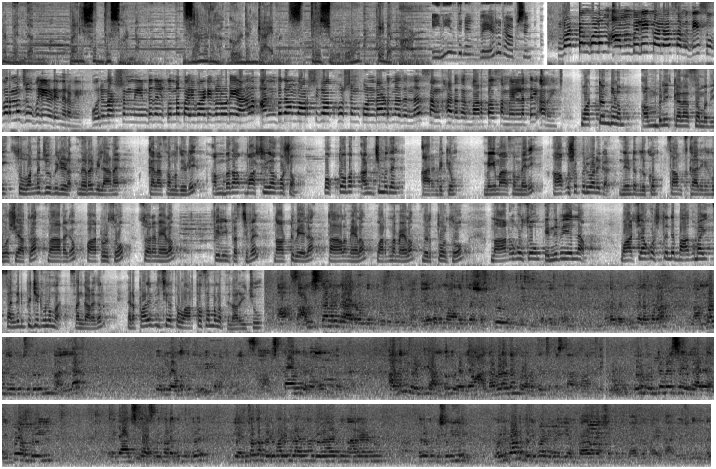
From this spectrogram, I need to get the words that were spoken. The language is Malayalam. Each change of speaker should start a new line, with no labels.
നേത്രബന്ധം പരിശുദ്ധ സ്വർണം Sara golden diamonds Thrissur road Edappal.
ഇനി എന്തിന്? വേറൊരു ഓപ്ഷൻ
വട്ടംകുളം അമ്പിളി കലാസമിതി സുവർണ ജൂബിലിയുടെ നിറവിൽ. ഒരു വർഷം നീണ്ടു നിൽക്കുന്ന പരിപാടികളോടെയാണ് അൻപതാം വാർഷികാഘോഷം കൊണ്ടാടുന്നതെന്ന് സംഘാടകർ വാർത്താ സമ്മേളനത്തിൽ അറിയിച്ചു.
വട്ടംകുളം അമ്പിളി കലാസമിതി സുവർണ ജൂബിലിയുടെ നിറവിലാണ് കലാസമിതിയുടെ അമ്പതാം വാർഷികാഘോഷം ഒക്ടോബർ അഞ്ച് മുതൽ ആരംഭിക്കും. മെയ് മാസം വരെ ആഘോഷ പരിപാടികൾ നീണ്ടു നിൽക്കും. സാംസ്കാരിക ഘോഷയാത്ര നാടകം പാട്ടോത്സവം സ്വരമേളം ഫിലിം ഫെസ്റ്റിവൽ നാട്ടുവേല താളമേളം വർണമേളം നൃത്തോത്സവം നാടകോത്സവം എന്നിവയെല്ലാം വാർഷികാഘോഷത്തിന്റെ ഭാഗമായി സംഘടിപ്പിച്ചിട്ടുണ്ടെന്ന് സംഘാടകർ എടപ്പാളിൽ വിളിച്ചു ചേർത്ത വാർത്താ സമ്മേളനത്തിൽ അറിയിച്ചു.
സാംസ്കാരിക ആരോഗ്യത്തോടുകൂടി മതേതര മാനവിക ശക്തിയോടുകൂടി നിലനിൽക്കണമെങ്കിൽ നമ്മുടെ വരും തലമുറ നമ്മൾ ജീവിച്ചതിലും നല്ല ഒരു ലോകത്ത് ജീവിക്കണമെങ്കിൽ സാംസ്കാരിക ലോകം നിലനിൽക്കണം. അതിനുവേണ്ടി അമ്പത് കൊല്ലം അനവരതം പ്രവർത്തിച്ച പ്രസ്ഥാനമാണ്. ഒരു വിട്ടുവീഴ്ചയില്ലാതെയാണ് ഇപ്പോൾ അമ്പലിയിൽ ഡാൻസ് ക്ലാസ്സുകൾ നടക്കുന്നുണ്ട്. എന്തൊക്കെ പരിപാടികളാണ് ദിവാകരനും നാരായണനും അവരൊക്കെ വിശദീകരിക്കും ഒരുപാട് പരിപാടികൾ ഈ അമ്പതാം വർഷത്തിന്റെ ഭാഗമായിട്ട് ആലോചിക്കുന്നുണ്ട്.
